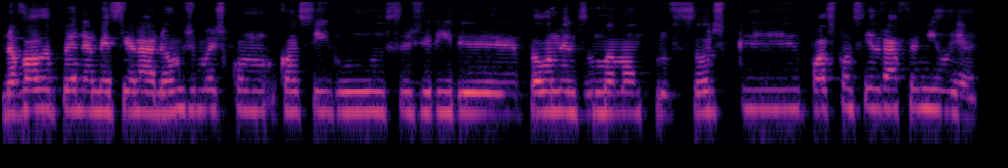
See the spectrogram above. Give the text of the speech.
não vale a pena mencionar nomes, mas com, consigo sugerir uh, pelo menos uma mão de professores que posso considerar família,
